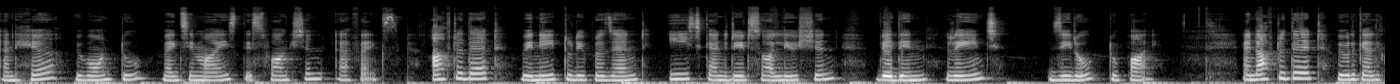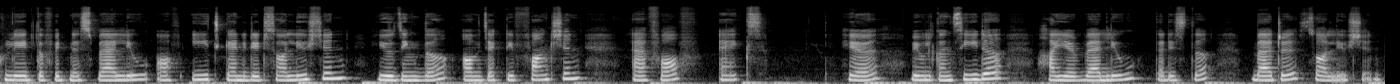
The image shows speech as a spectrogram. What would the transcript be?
And here we want to maximize this function fx. After that we need to represent each candidate solution within range 0 to pi. And after that we will calculate the fitness value of each candidate solution using the objective function f of x. Here we will consider higher value that is the better solution.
